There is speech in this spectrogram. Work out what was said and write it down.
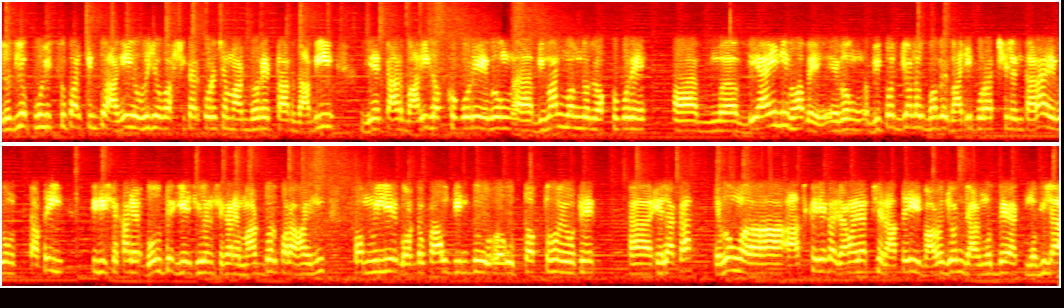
যদিও পুলিশ সুপার কিন্তু আগেই অভিযোগ অস্বীকার করেছে মারধরের তার দাবি যে তার বাড়ি লক্ষ্য করে এবং বিমানবন্দর লক্ষ্য করে বেআইনি ভাবে এবং বিপজ্জনকভাবে বাজি পোড়াচ্ছিলেন তারা এবং তাতেই তিনি সেখানে বলতে গিয়েছিলেন সেখানে মারধর করা হয়নি। সব মিলিয়ে গতকাল কিন্তু উত্তপ্ত হয়ে ওঠে এলাকা এবং আজকে যেটা জানা যাচ্ছে রাতেই বারো জন যার মধ্যে এক মহিলা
